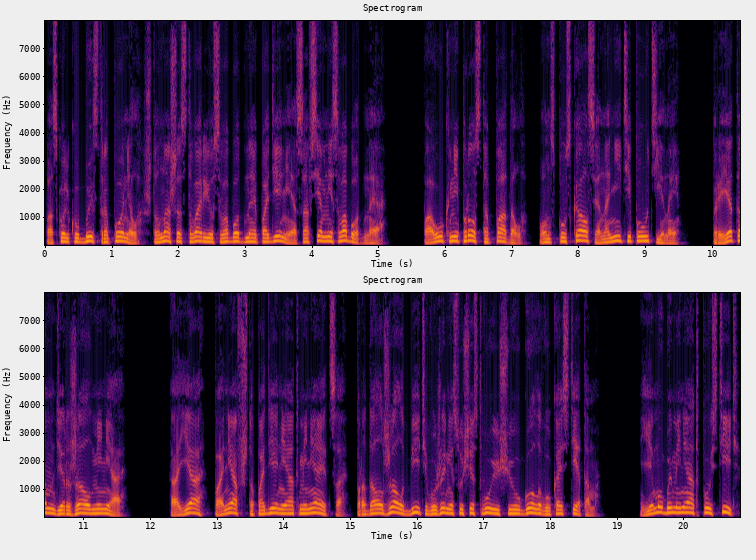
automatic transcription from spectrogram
поскольку быстро понял, что наше с тварью свободное падение совсем не свободное. Паук не просто падал, он спускался на нити паутины, при этом держал меня. А я, поняв, что падение отменяется, продолжал бить в уже несуществующую голову кастетом. Ему бы меня отпустить,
